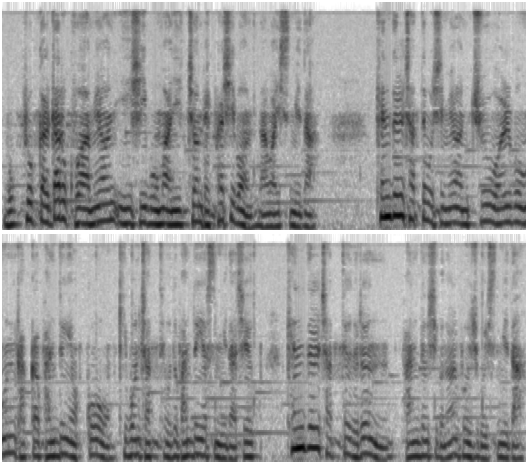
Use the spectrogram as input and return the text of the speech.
목표가를 따로 구하면 25만 2,180원 나와 있습니다. 캔들 차트 보시면 주 월봉은 각각 반등이었고 기본 차트도 반등이었습니다. 즉 캔들 차트들은 반등 시그널을 보여주고 있습니다.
